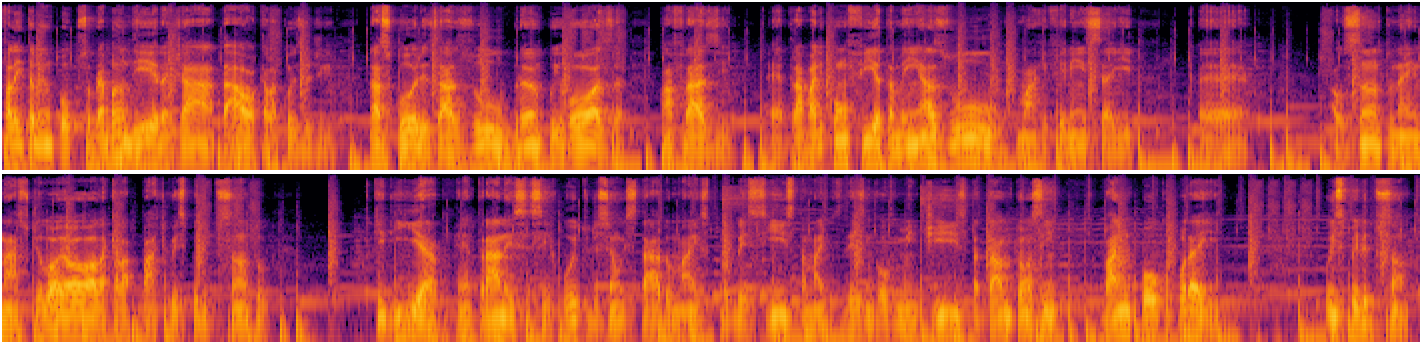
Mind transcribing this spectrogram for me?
Falei também um pouco sobre a bandeira, já tal, aquela coisa de, das cores azul, branco e rosa, com a frase é, trabalhe e confia também em azul, uma referência aí é, ao santo, né, Inácio de Loyola, aquela parte que o Espírito Santo queria entrar nesse circuito de ser um estado mais progressista, mais desenvolvimentista, tal. Então assim, vai um pouco por aí. O Espírito Santo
